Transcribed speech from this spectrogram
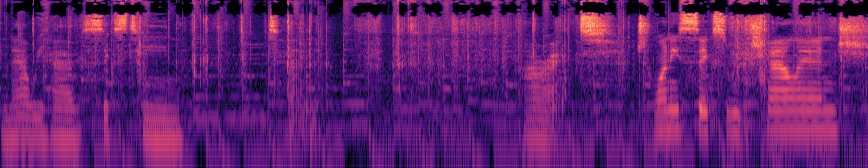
And now we have 16, 10. All right, 26 week challenge.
